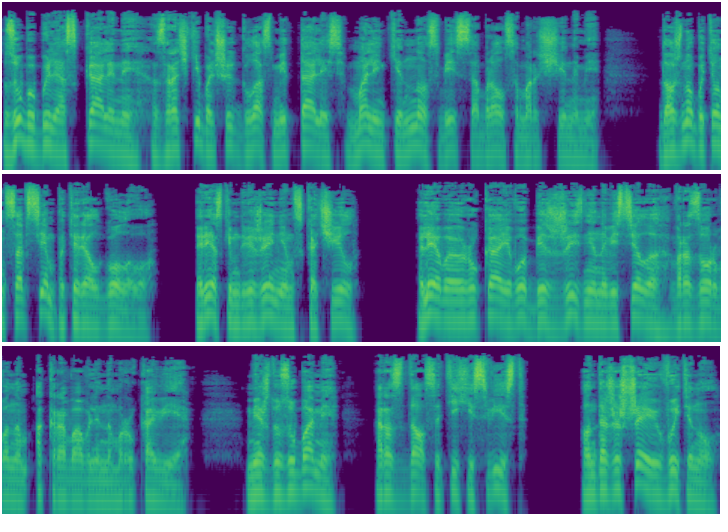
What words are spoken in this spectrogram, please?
Зубы были оскалены, зрачки больших глаз метались, маленький нос весь собрался морщинами. Должно быть, он совсем потерял голову. Резким движением вскочил. Левая рука его безжизненно висела в разорванном окровавленном рукаве. Между зубами раздался тихий свист. Он даже шею вытянул.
